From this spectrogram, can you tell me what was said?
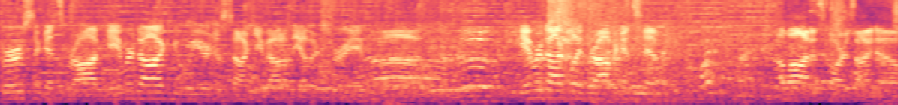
first against Rob. Gamerdog, who we were just talking about on the other stream. Uh, Gamerdog plays Rob against him a lot, as far as I know.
